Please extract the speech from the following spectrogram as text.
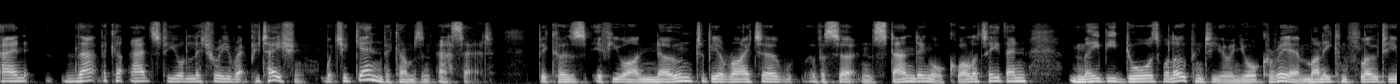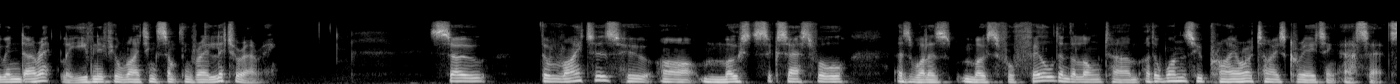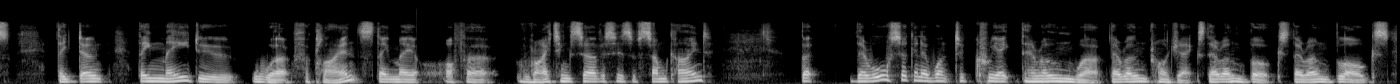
And that beca- adds to your literary reputation, which again becomes an asset because if you are known to be a writer of a certain standing or quality, then maybe doors will open to you in your career. Money can flow to you indirectly, even if you're writing something very literary. So, the writers who are most successful as well as most fulfilled in the long term are the ones who prioritize creating assets. They don't, they may do work for clients, they may offer writing services of some kind, but they're also going to want to create their own work, their own projects, their own books, their own blogs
